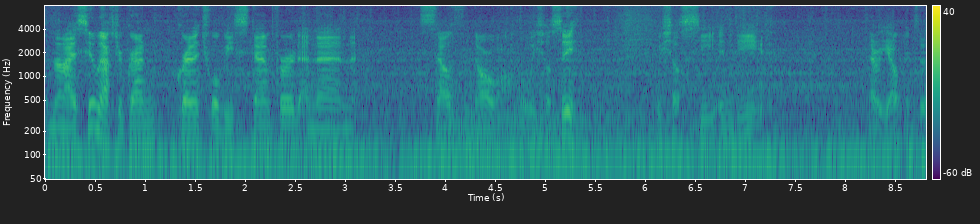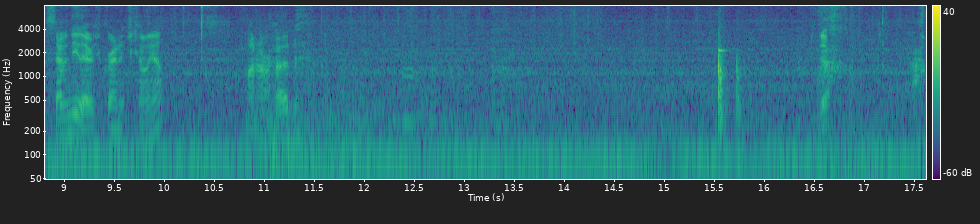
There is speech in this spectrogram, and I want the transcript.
And then I assume after Greenwich will be Stamford and then South Norwalk, but we shall see. We shall see indeed. There we go, into the 70. There's Greenwich coming up on our HUD. Ugh. Ah.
